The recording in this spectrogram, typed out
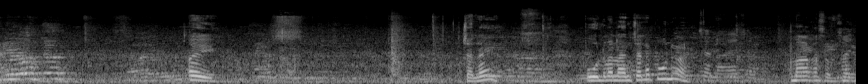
अनिरुद्ध। ओए। चले। पूल में नान चले पूल में? माँ का सब सही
